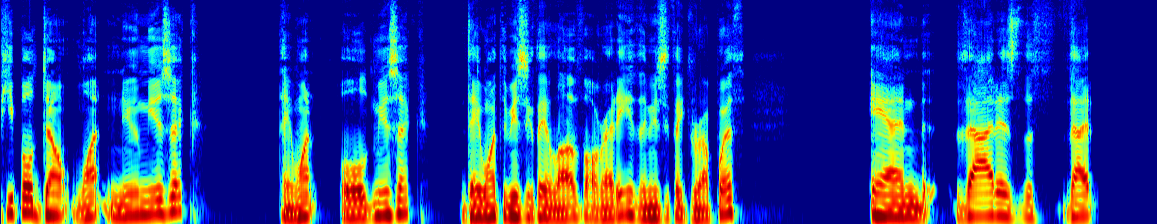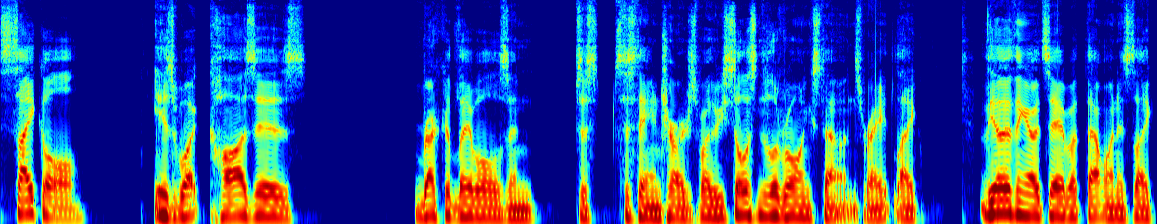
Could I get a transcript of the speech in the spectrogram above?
People don't want new music. They want old music. They want the music they love already, the music they grew up with. And that is the that cycle is what causes record labels and just to stay in charge. Whether you still listen to the Rolling Stones, right? Like the other thing I would say about that one is like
